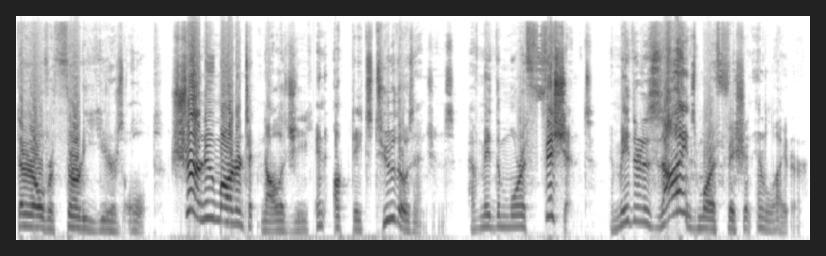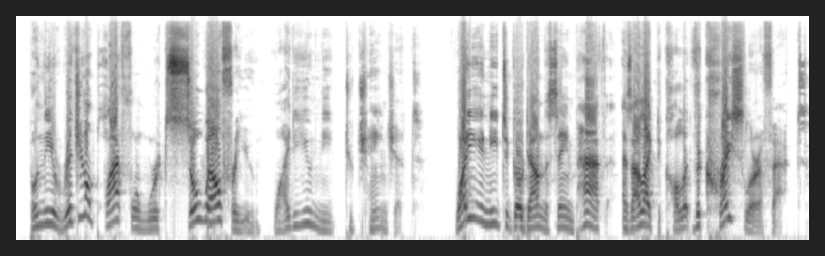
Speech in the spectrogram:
that are over 30 years old. Sure, new modern technology and updates to those engines have made them more efficient and made their designs more efficient and lighter. But when the original platform works so well for you, why do you need to change it? Why do you need to go down the same path, as I like to call it, the Chrysler effect?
